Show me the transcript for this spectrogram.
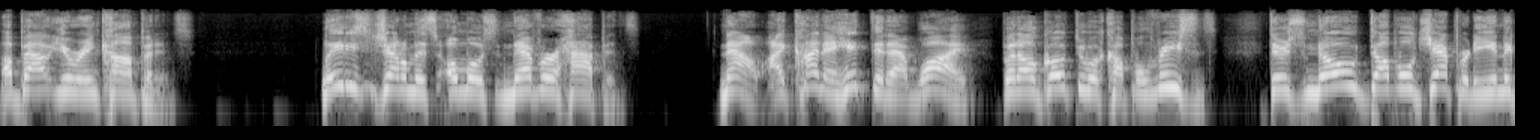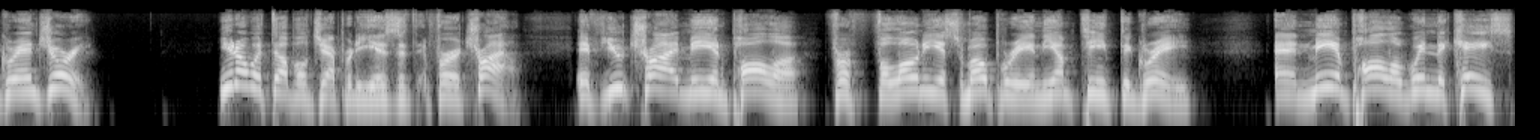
about your incompetence. Ladies and gentlemen, this almost never happens. Now, I kind of hinted at why, but I'll go through a couple of reasons. There's no double jeopardy in the grand jury. You know what double jeopardy is for a trial. If you try me and Paula for felonious mopery in the umpteenth degree, and me and Paula win the case,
